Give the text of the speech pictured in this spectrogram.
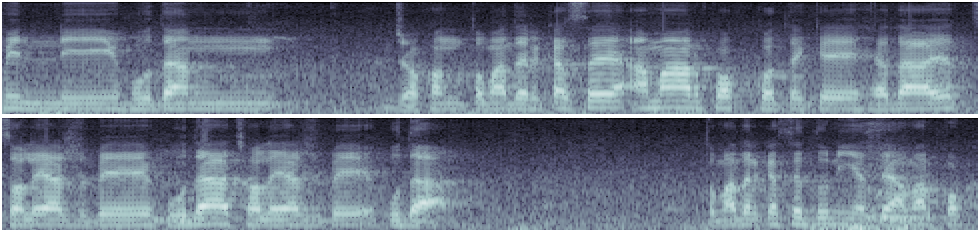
মিন্নি হুদান, যখন তোমাদের কাছে আমার পক্ষ থেকে হেদায়েত চলে আসবে, হুদা চলে আসবে, হুদা। তোমাদের কাছে দুনিয়াতে আমার পক্ষ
